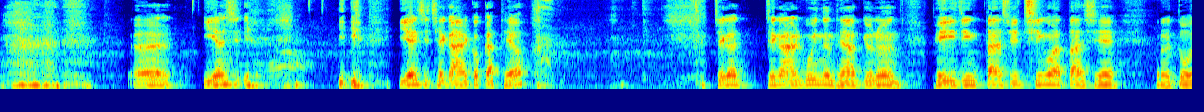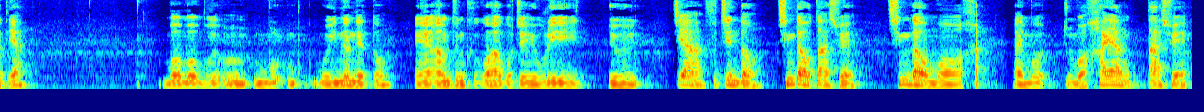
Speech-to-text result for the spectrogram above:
에, 이한 씨, 이, 이- 이한 씨 제가 알 것 같아요? 제가 제가 알고 있는 대학교는 베이징 따시, 칭화 따시에 어, 또 어디야? 뭐뭐 뭐 뭐 뭐 있는데 또? 예, 아무튼 그거 하고 저희 우리 그家 후진더 칭다오 따쉐 칭다오 뭐 하, 아니 뭐 좀 뭐 하양 따쉐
